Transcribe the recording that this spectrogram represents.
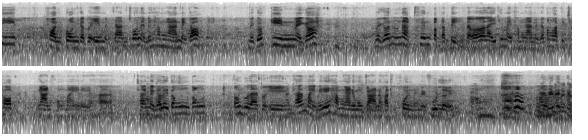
ที่ผ่อนปลนกับตัวเองเหมือนกัน ช่วงไหนไม่ทำงานใหม่ก็ใหม่ก็กินใหม่ก็ใหม่ก็น้ำหนักขึ้นปกติ แต่ว่าอะไรที่ใหม่ทำงานใหม่ก็ต้องรับผิดชอบ งานของใหม่อะไรอย่างเงี้ยค่ะใช่ใหม่ก็เลยต้องต้องต้องดูแลตัวเอง ถ้าใหม่ไม่ได้ทำงานในวงการนะคะ ทุกคนใหม่พูดเลยเอ้าไม่ไม่ได้แต่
